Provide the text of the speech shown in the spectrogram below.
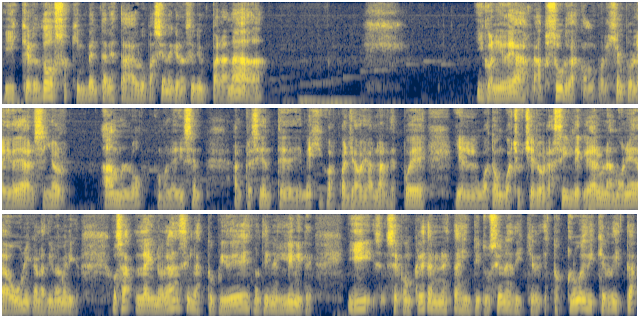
izquierdosos que inventan estas agrupaciones que no sirven para nada, y con ideas absurdas, como por ejemplo la idea del señor AMLO, como le dicen al presidente de México, al cual ya voy a hablar después, y el guatón guachuchero Brasil, de crear una moneda única en Latinoamérica. O sea, la ignorancia y la estupidez no tienen límite. Y se concretan en estas instituciones, de estos clubes de izquierdistas,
